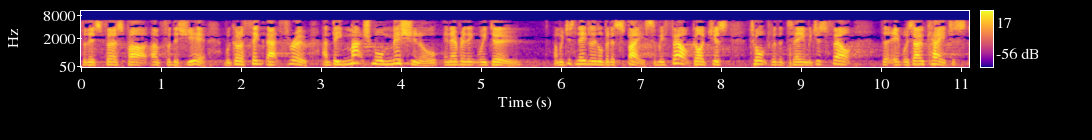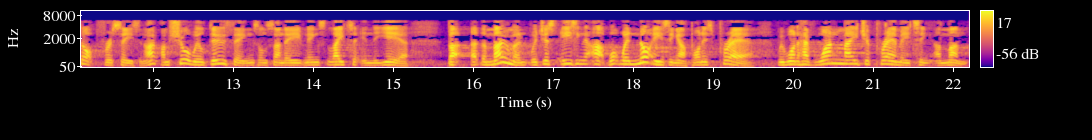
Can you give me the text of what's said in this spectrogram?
for this first part, um, for this year. We've got to think that through and be much more missional in everything we do. And we just need a little bit of space. And we felt God just talked with the team. We just felt that it was okay to stop for a season. I'm sure we'll do things on Sunday evenings later in the year. But at the moment, we're just easing that up. What we're not easing up on is prayer. We want to have one major prayer meeting a month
